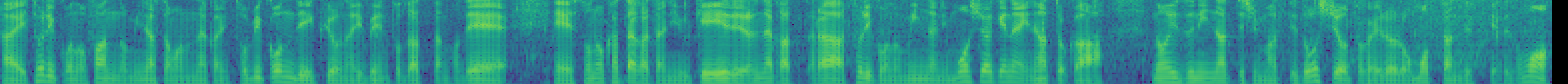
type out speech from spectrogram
はい、トリコのファンの皆様の中に飛び込んでいくようなイベントだったので、えー、その方々に受け入れられなかったらトリコのみんなに申し訳ないなとかノイズになってしまってどうしようとかいろいろ思ったんですけれども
